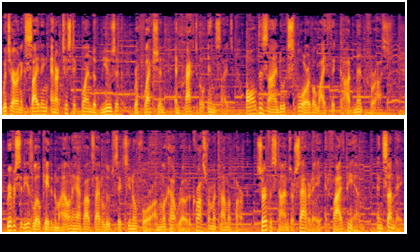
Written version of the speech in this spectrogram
which are an exciting and artistic blend of music, reflection, and practical insights, all designed to explore the life that God meant for us. River City is located a mile and a half outside of Loop 1604 on Lookout Road across from Retama Park. Service times are Saturday at 5 p.m. and Sunday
